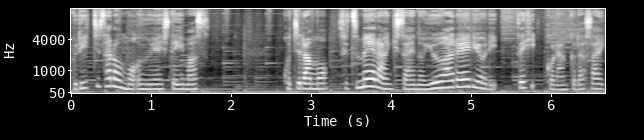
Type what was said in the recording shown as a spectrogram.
ブリッジサロンも運営しています。こちらも説明欄記載の URL よりぜひご覧ください。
